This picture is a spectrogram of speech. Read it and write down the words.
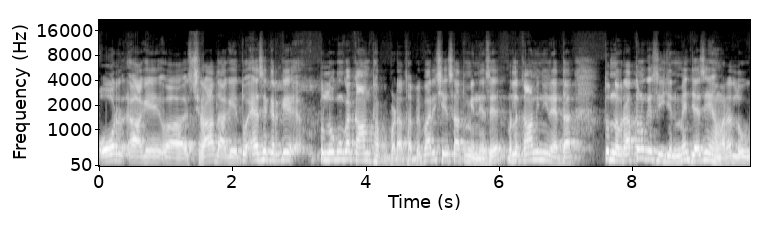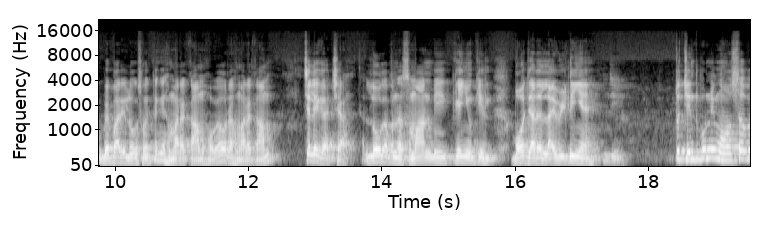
और आगे श्राद्ध आगे तो ऐसे करके तो लोगों का काम ठप पड़ा था। व्यापारी छः सात महीने से मतलब काम ही नहीं रहता। तो नवरात्रों के सीज़न में जैसे ही हमारा लोग, व्यापारी लोग सोचते हैं कि हमारा काम होगा और हमारा काम चलेगा अच्छा। लोग अपना सामान भी कईयों की बहुत ज़्यादा लाइबिलिटी हैं। तो चिंतपूर्णी महोत्सव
